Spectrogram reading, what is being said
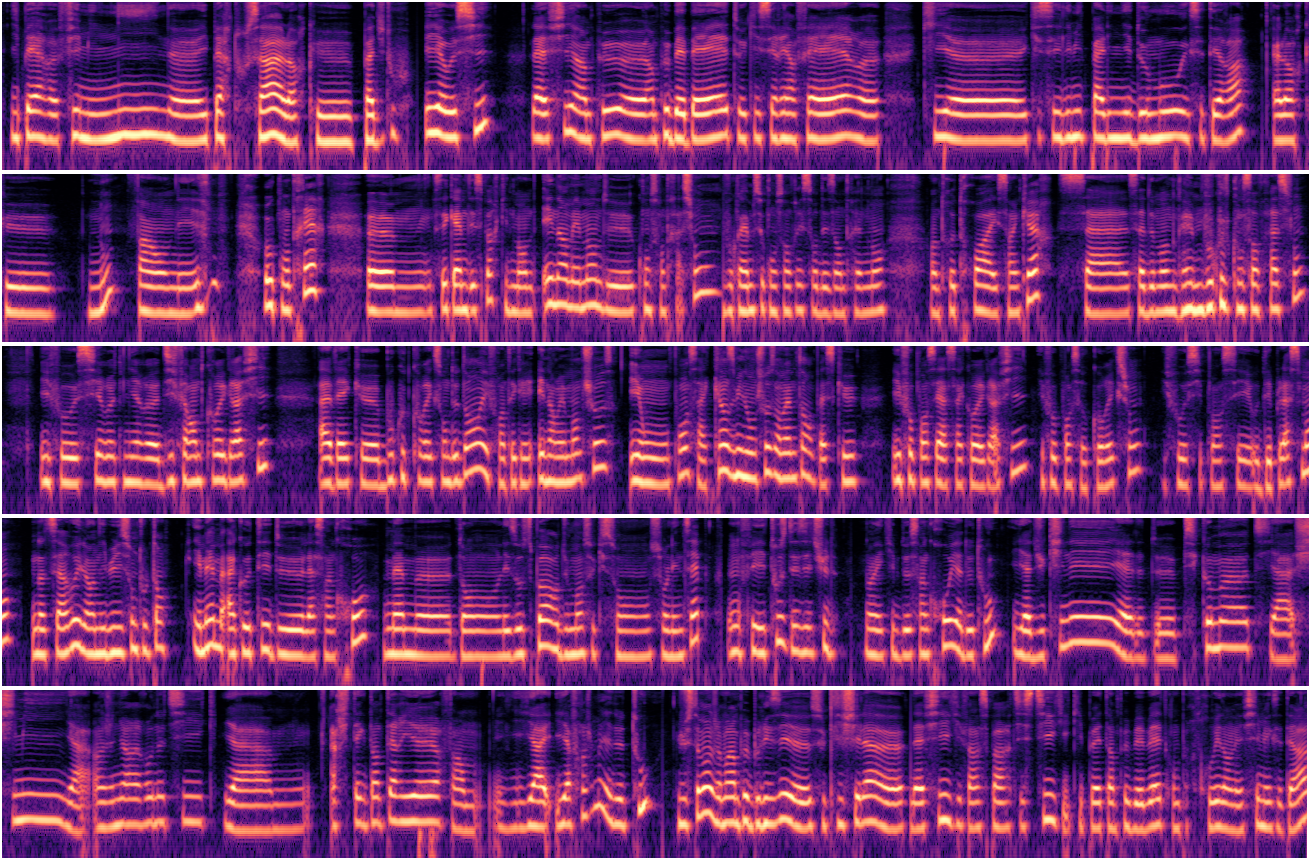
hyper féminine, hyper tout ça, alors que pas du tout. Et il y a aussi la fille un peu, euh, un peu bébête, qui sait rien faire, euh, qui, euh, qui sait limite pas aligner de mots, etc. Alors que non, enfin on est au contraire, c'est quand même des sports qui demandent énormément de concentration. Il faut quand même se concentrer sur des entraînements entre 3 et 5 heures. Ça, ça demande quand même beaucoup de concentration. Il faut aussi retenir différentes chorégraphies avec beaucoup de corrections dedans, il faut intégrer énormément de choses et on pense à 15 millions de choses en même temps parce que il faut penser à sa chorégraphie, il faut penser aux corrections, il faut aussi penser au déplacement. Notre cerveau, il est en ébullition tout le temps. Et même à côté de la synchro, même euh, dans les autres sports, du moins ceux qui sont sur l'INSEP, on fait tous des études. Dans l'équipe de synchro, il y a de tout. Il y a du kiné, il y a de psychomote, il y a chimie, il y a ingénieur aéronautique, il y a hum, architecte d'intérieur, enfin, il y a, il y a franchement, il y a de tout. Justement, j'aimerais un peu briser euh, ce cliché-là, euh, la fille qui fait un sport artistique et qui peut être un peu bébête, qu'on peut retrouver dans les films, etc.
